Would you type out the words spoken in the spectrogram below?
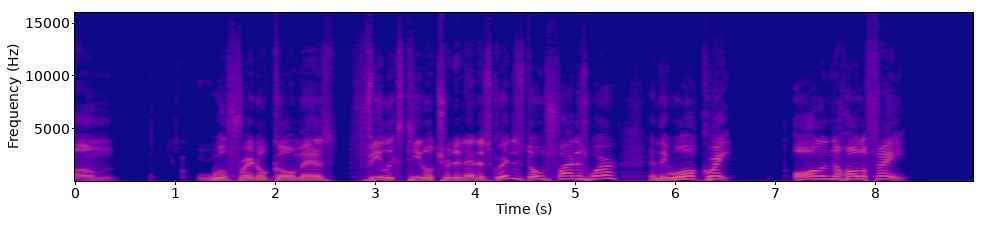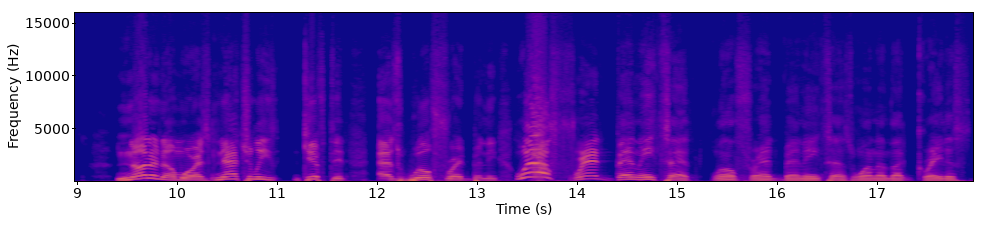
um, Wilfredo Gomez, Felix Tito Trinidad, as great as those fighters were, and they were all great, all in the Hall of Fame. None of them were as naturally gifted as Wilfred Benitez. Wilfred Benitez. Wilfred Benitez, one of the greatest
